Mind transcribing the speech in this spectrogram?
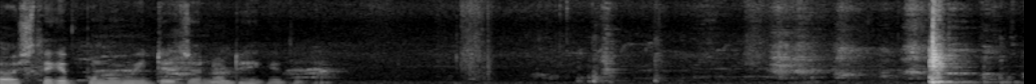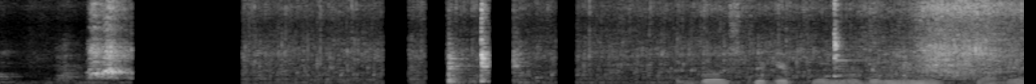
দশ থেকে পনেরো মিনিটের জন্য ঢেকে দেবো। দশ থেকে পনেরো মিনিট পরে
